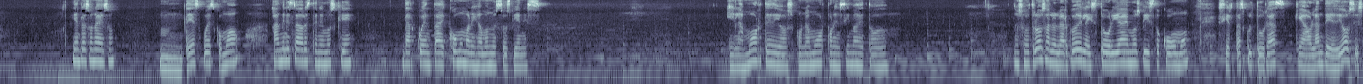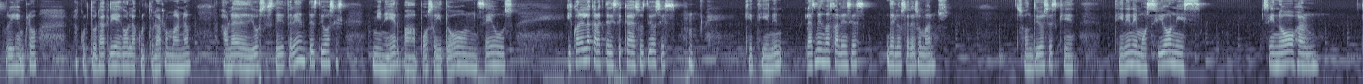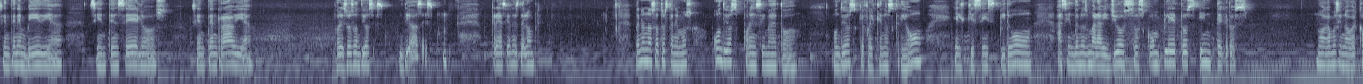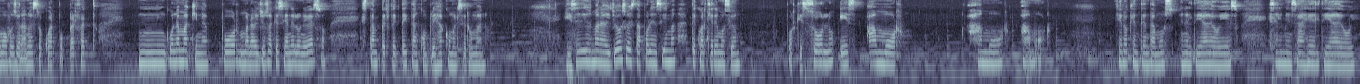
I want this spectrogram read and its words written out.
Y en razón a eso, después como administradores tenemos que dar cuenta de cómo manejamos nuestros bienes. El amor de Dios, un amor por encima de todo. Nosotros a lo largo de la historia hemos visto cómo ciertas culturas que hablan de dioses, por ejemplo, la cultura griega o la cultura romana habla de dioses, de diferentes dioses, Minerva, Poseidón, Zeus. ¿Y cuál es la característica de esos dioses? que tienen las mismas falencias de los seres humanos. Son dioses que tienen emociones, se enojan, sienten envidia, sienten celos, sienten rabia. Por eso son dioses, dioses, creaciones del hombre. Pero nosotros tenemos un Dios por encima de todo, un Dios que fue el que nos creó, el que se inspiró, haciéndonos maravillosos, completos, íntegros. No hagamos sino ver cómo funciona nuestro cuerpo. Perfecto. Ninguna máquina, por maravillosa que sea en el universo, es tan perfecta y tan compleja como el ser humano. ese Dios maravilloso está por encima de cualquier emoción, porque solo es amor. Amor, amor. Quiero que entendamos en el día de hoy eso. Es el mensaje del día de hoy.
